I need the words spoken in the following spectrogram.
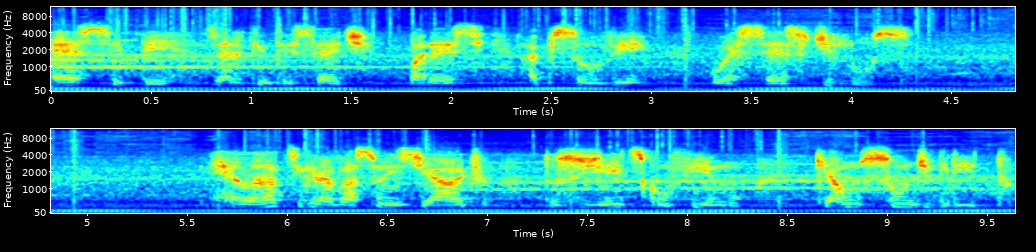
SCP-087 parece absorver o excesso de luz. Relatos e gravações de áudio dos sujeitos confirmam que há um som de grito,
